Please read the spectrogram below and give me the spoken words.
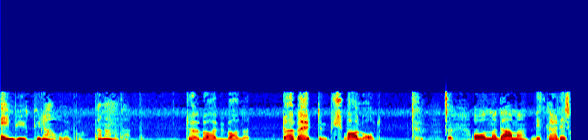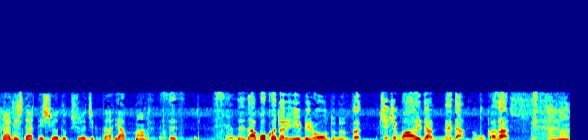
en büyük günah olur bu. Tamam mı tatlım? Tövbe abi bana. Tövbe ettim pişman oldum. Olmadı ama. Biz kardeş kardeş dertleşiyorduk şuracıkta. Yapma. Siz, siz neden bu kadar iyi biri oldunuz da cici validem neden bu kadar? Tamam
